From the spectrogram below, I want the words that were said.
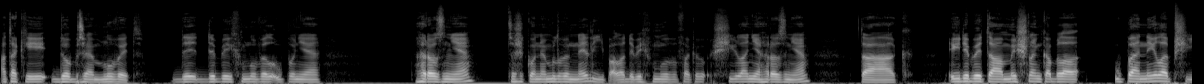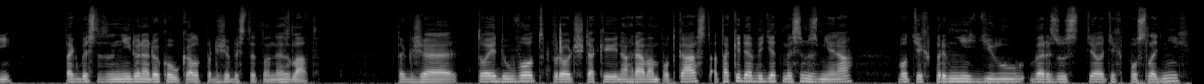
a taky dobře mluvit. Kdy, kdybych mluvil úplně hrozně, což jako nemluvím nejlíp, ale kdybych mluvil fakt jako šíleně hrozně, tak i kdyby ta myšlenka byla úplně nejlepší, tak byste to nikdo nedokoukal, protože byste to nezvládl. Takže to je důvod, proč taky nahrávám podcast a taky jde vidět, myslím, změna od těch prvních dílů versus těch posledních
